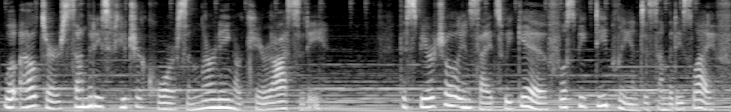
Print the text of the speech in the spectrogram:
will alter somebody's future course in learning or curiosity. The spiritual insights we give will speak deeply into somebody's life.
